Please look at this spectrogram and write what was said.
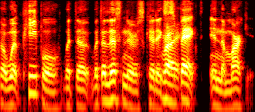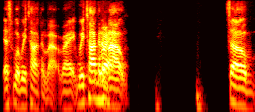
So what people, what the what the listeners could Right. expect in the market. That's what we're talking about, right? We're talking Right. about. So,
